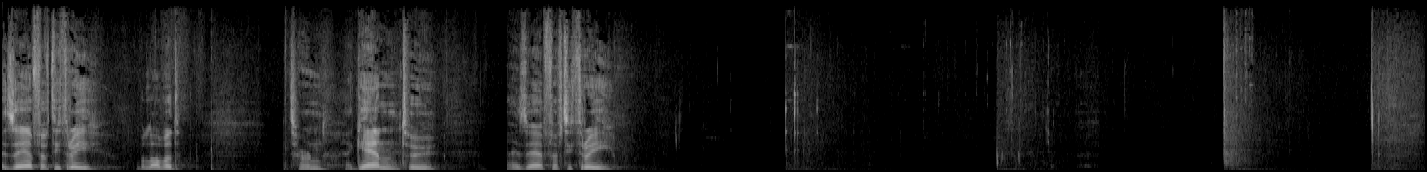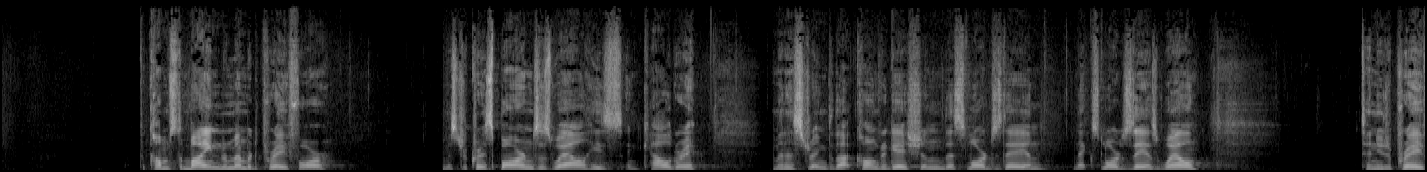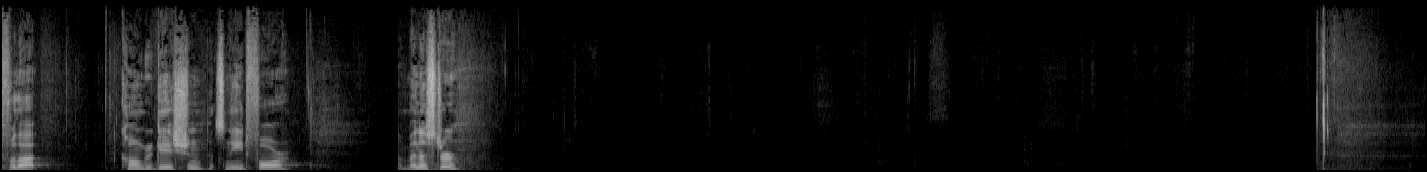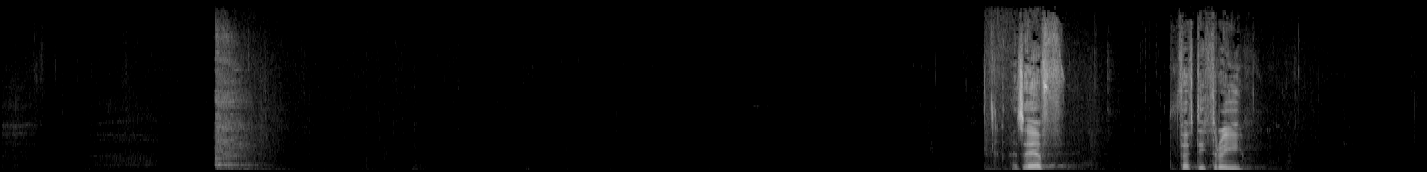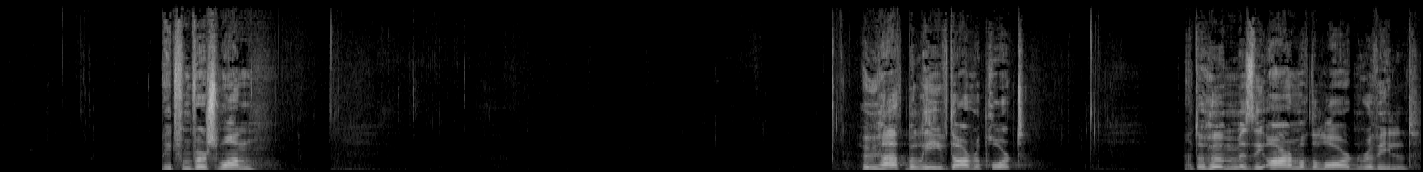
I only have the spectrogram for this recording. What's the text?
Isaiah 53, beloved. Turn again to Isaiah 53. If it comes to mind, remember to pray for Mr. Chris Barnes as well. He's in Calgary ministering to that congregation this Lord's Day and next Lord's Day as well. Continue to pray for that congregation, its need for a minister. Isaiah 53, read from verse 1. Who hath believed our report? And to whom is the arm of the Lord revealed?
